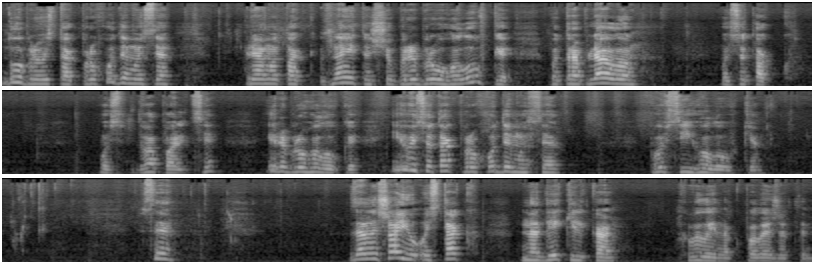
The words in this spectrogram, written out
Добре, ось так проходимося. Прямо так, знаєте, щоб ребро головки потрапляло ось отак. Ось два пальці і ребро головки. І ось отак проходимося по всій головці. Все. Залишаю ось так на декілька хвилинок полежати.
